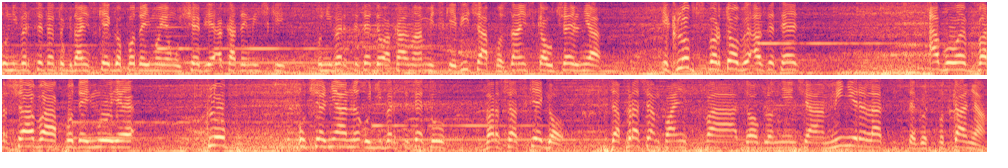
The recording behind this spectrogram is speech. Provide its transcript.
Uniwersytetu Gdańskiego podejmują u siebie akademiczki Uniwersytetu Akademia Mickiewicza, Poznańska Uczelnia i klub sportowy AZS AWF Warszawa podejmuje klub uczelniany Uniwersytetu Warszawskiego. Zapraszam Państwa do oglądnięcia mini relacji z tego spotkania.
